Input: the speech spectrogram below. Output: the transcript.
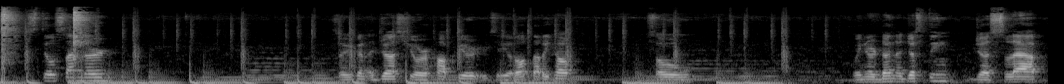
still standard. So you can adjust your hop here. It's a rotary hop. So when you're done adjusting, just slap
